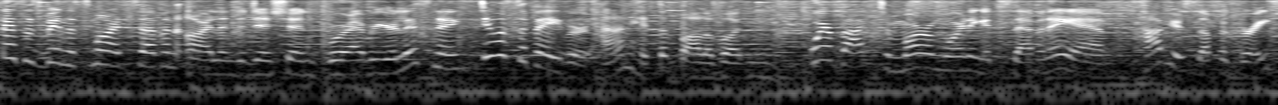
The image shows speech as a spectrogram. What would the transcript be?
This has been the Smart 7 Ireland edition. Wherever you're listening, do us a favour and hit the follow button. We're back tomorrow morning at 7 a.m. Have yourself a great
